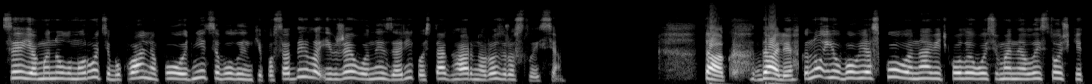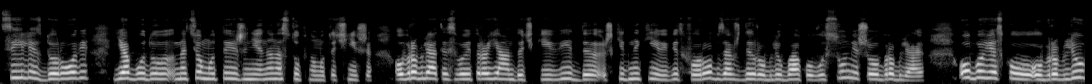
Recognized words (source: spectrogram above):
Це я в минулому році буквально по одній цибулинки посадила, і вже вони за рік ось так гарно розрослися. Так, далі. Ну і обов'язково, навіть коли ось у мене листочки цілі, здорові, я буду на цьому тижні, на наступному точніше, обробляти свої трояндочки від е, шкідників і від хвороб. Завжди роблю бакову суміш, обробляю. Обов'язково оброблю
